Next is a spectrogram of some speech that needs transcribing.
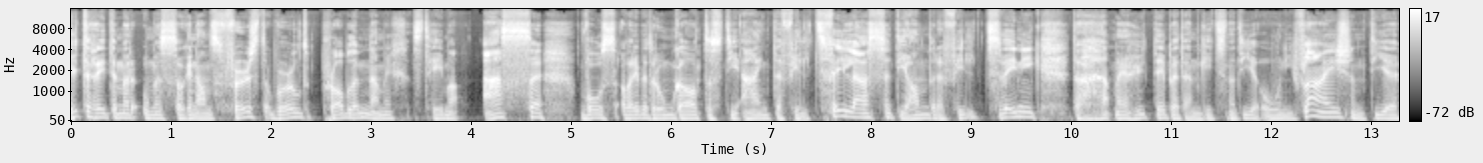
Heute reden wir um ein sogenanntes First World Problem, nämlich das Thema Essen, wo es aber eben darum geht, dass die einen viel zu viel essen, die anderen viel zu wenig. Da hat man ja heute eben, dann gibt es noch die ohne Fleisch und die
